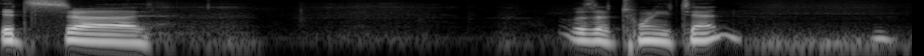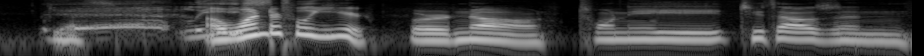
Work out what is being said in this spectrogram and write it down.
It's uh was it 2010 Yes, At a wonderful year. or no 20 2000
